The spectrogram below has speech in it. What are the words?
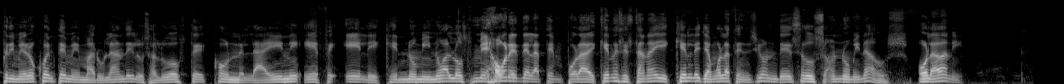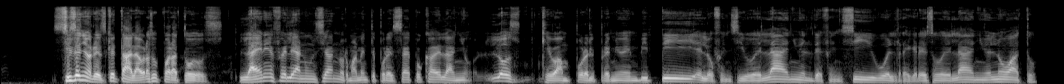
primero cuénteme Marulanda y lo saludo a usted con la NFL que nominó a los mejores de la temporada. ¿Quiénes están ahí? ¿Quién le llamó la atención de esos nominados? Hola Dani. Sí, señores, ¿qué tal? Abrazo para todos. La NFL anuncia normalmente por esta época del año los que van por el premio de MVP, el ofensivo del año, el defensivo, el regreso del año, el novato.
